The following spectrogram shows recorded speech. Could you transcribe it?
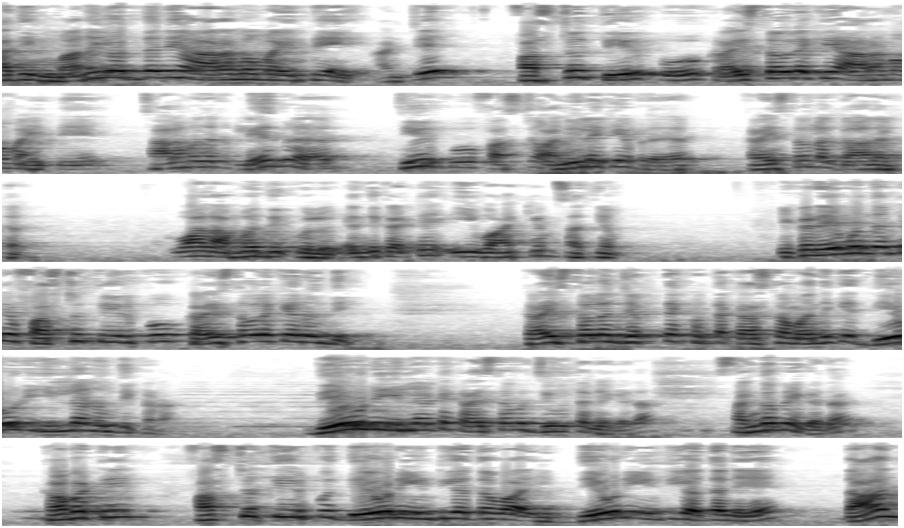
అది మన యొద్దనే ఆరంభమైతే అంటే ఫస్ట్ తీర్పు క్రైస్తవులకే ఆరంభమైతే చాలా మంది లేదు బ్రదర్ తీర్పు ఫస్ట్ అనిలకే బ్రదర్ క్రైస్తవులకు కాదంటారు. వాళ్ళ అబద్ధికులు ఎందుకంటే ఈ వాక్యం సత్యం. ఇక్కడ ఏముందంటే ఫస్ట్ తీర్పు క్రైస్తవులకేనుంది క్రైస్తవులని చెప్తే కొంత కష్టం అందుకే దేవుని ఇల్లు ఉంది ఇక్కడ. దేవుని ఇల్లు అంటే క్రైస్తవ జీవితమే కదా సంఘమే కదా. కాబట్టి ఫస్ట్ తీర్పు దేవుని ఇంటి యొద్ద దేవుని ఇంటి యొద్దనే దాని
